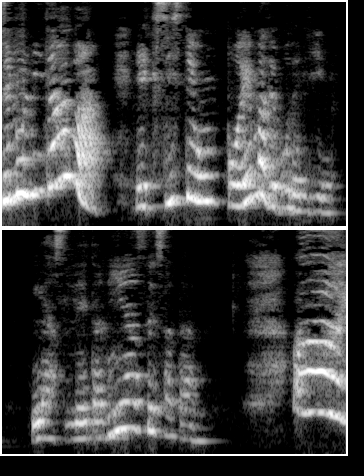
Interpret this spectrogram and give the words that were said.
¡Se me olvidaba! Existe un poema de Baudelaire, Las letanías de Satán. ¡Ay!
